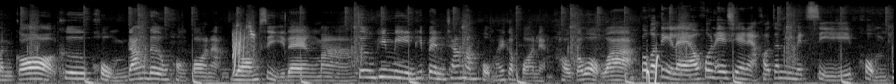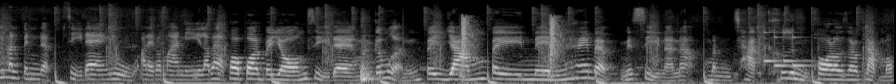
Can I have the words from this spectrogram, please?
มันก็คือผมดั้งเดิมของปอนอะย้อมสีแดงมา ซึ่งพี่มีนที่เป็นช่างทำผมให้กับปอนเนี่ยเขาก็บอกว่าปกติแล้วคนเอเชียเนี่ยเขาจะมีเม็ดสีผมที่มันเป็นแบบสีแดงอยู่อะไรประมาณนี้แล้วแบบพอปอนไปย้อมสีแดงมันก็เหมือนไปย้ำไปเน้นให้แบบเม็ดสีนั้นอะมันชัดขึ้น พอเราจะกลับมา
